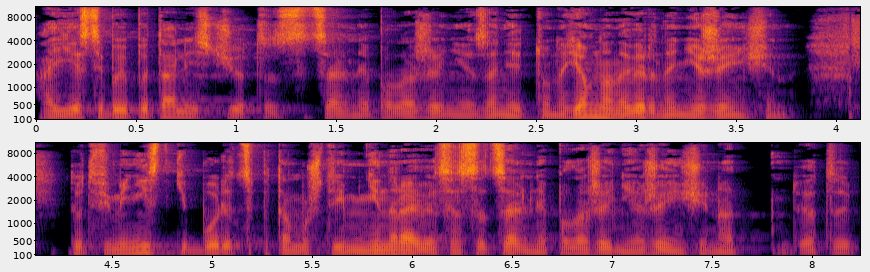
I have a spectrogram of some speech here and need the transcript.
А если бы и пытались чье-то социальное положение занять, то явно, наверное, не женщин. Тут феминистки борются, потому что им не нравится социальное положение женщин. А это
